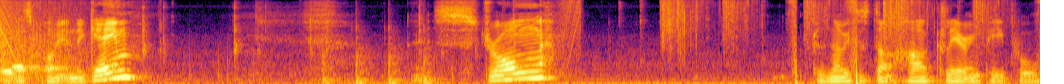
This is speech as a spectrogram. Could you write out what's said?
At this point in the game. It's strong. Because now we can start hard clearing people.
